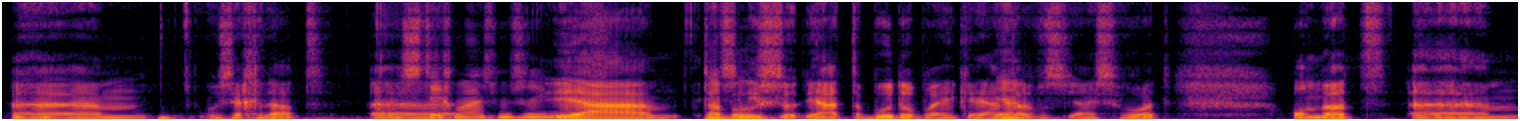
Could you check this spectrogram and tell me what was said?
ehm, hoe zeg je dat? Eh, Eh, stigma's misschien? Ja, iets- ja, taboe doorbreken. Ja, Ja. dat was het juiste woord. Omdat, ehm,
